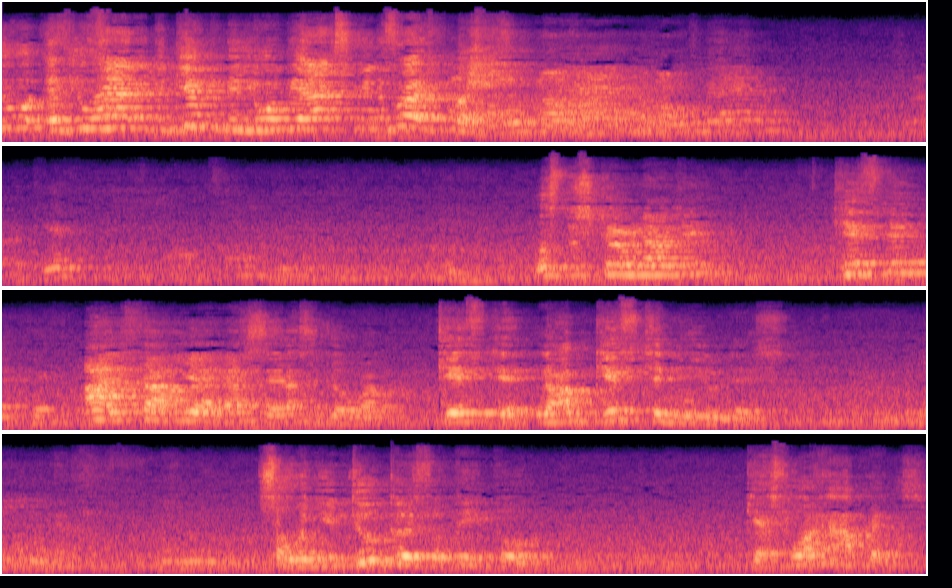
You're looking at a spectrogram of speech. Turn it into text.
you, if you had it to give it to me, you wouldn't be asking me in the first place. What's the terminology? Gifted? I stop. Yeah, that's it. That's a good one. Gifted. No, I'm gifting you this. So when you do good for people, guess what happens?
